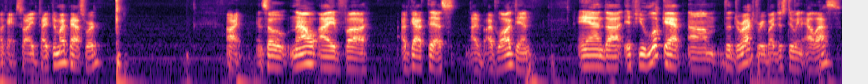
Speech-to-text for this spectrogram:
Okay, so I typed in my password. All right, and so now I've uh, I've got this. I've, I've logged in, and uh, if you look at um, the directory by just doing ls,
